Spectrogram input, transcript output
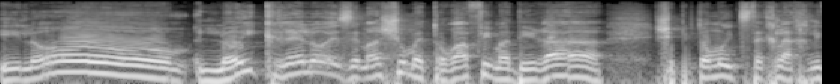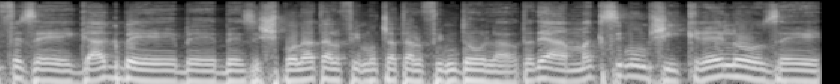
היא לא, לא יקרה לו איזה משהו מטורף עם הדירה, שפתאום הוא יצטרך להחליף איזה גג באיזה 8,000 או 9,000 דולר. אתה יודע, המקסימום שיקרה לו זה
